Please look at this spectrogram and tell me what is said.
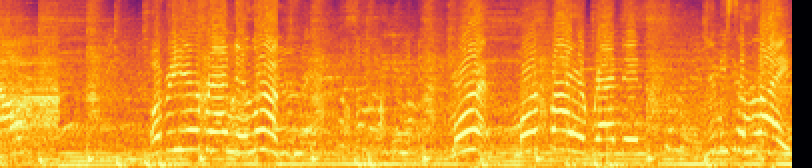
No? Over here, Brandon. Look. More, more fire, Brandon. Give me some light.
